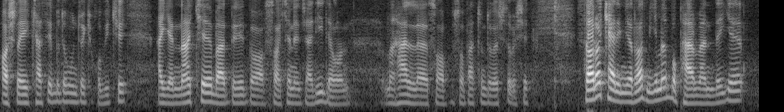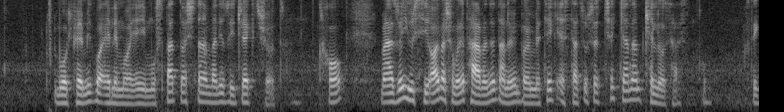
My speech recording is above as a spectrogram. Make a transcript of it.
آشنایی کسی بوده اونجا که خب چی اگر نه که بعد برید با ساکن جدید اون محل صحبتتون داشته باشید. سارا کریمی راد میگه من با پرونده work permit با LMIA مثبت داشتم ولی reject شد. خب و از روی UCI و شماره پرونده در نام biometric status رو چک کردم close هست. خب وقتی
